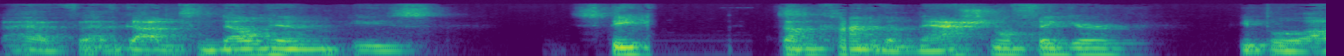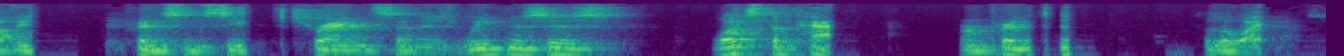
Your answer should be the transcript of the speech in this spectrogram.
have, have gotten to know him. He's speaking some kind of a national figure. People obviously Princeton see his strengths and his weaknesses. What's the path from Princeton to the White House?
